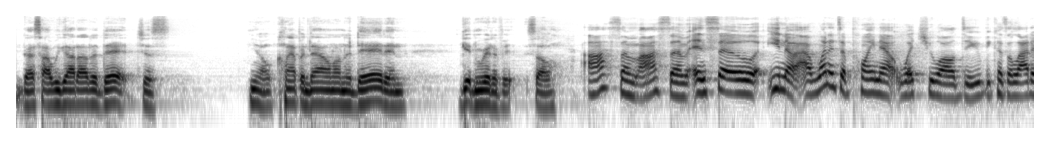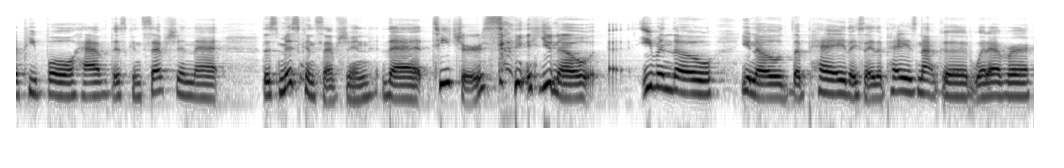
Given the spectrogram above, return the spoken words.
that's how we got out of debt. Just you know, clamping down on the debt and getting rid of it. So. Awesome, awesome. And so, you know, I wanted to point out what you all do because a lot of people have this conception that, this misconception that teachers, you know, even though, you know, the pay, they say the pay is not good, whatever,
